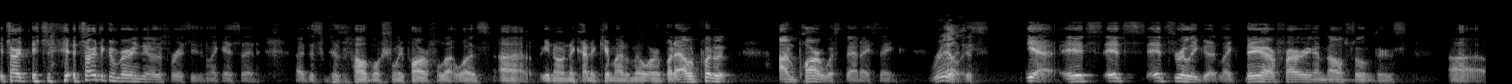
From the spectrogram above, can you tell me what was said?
it's hard. It's it's hard to compare anything to the first season, like I said, uh, just because of how emotionally powerful that was. Uh, you know, and it kind of came out of nowhere. But I would put it on par with that. I think. Really? Uh, just, yeah, it's it's it's really good. Like they are firing on all cylinders uh,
